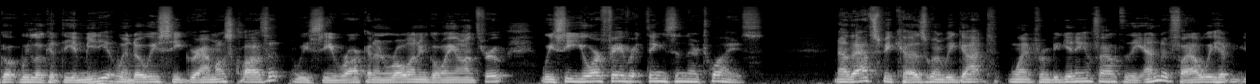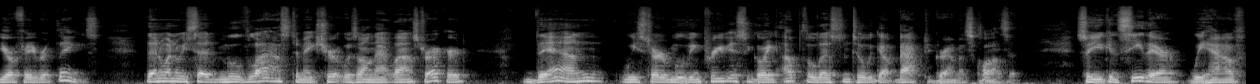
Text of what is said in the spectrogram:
go, we look at the immediate window, we see grandma's closet. We see rocking and rolling and going on through. We see your favorite things in there twice. Now that's because when we got, went from beginning of file to the end of file, we hit your favorite things. Then when we said move last to make sure it was on that last record, then we started moving previous and going up the list until we got back to grandma's closet. So you can see there we have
